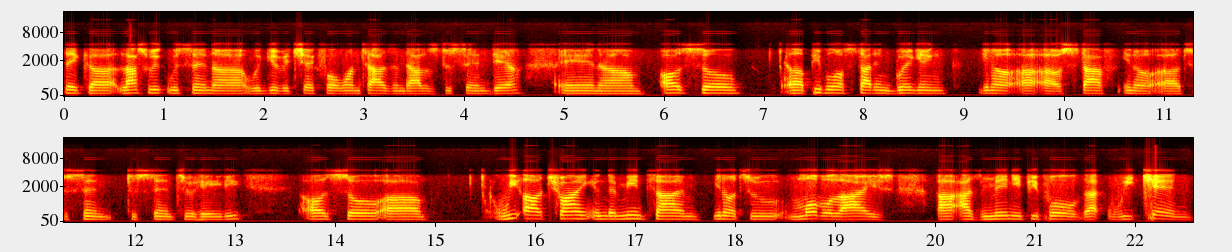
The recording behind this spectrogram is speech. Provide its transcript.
think uh, last week we sent uh, we give a check for one thousand dollars to send there, and um, also uh, people are starting bringing you know uh, uh, stuff you know uh, to send to send to Haiti. Also, uh, we are trying in the meantime you know to mobilize uh, as many people that we can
